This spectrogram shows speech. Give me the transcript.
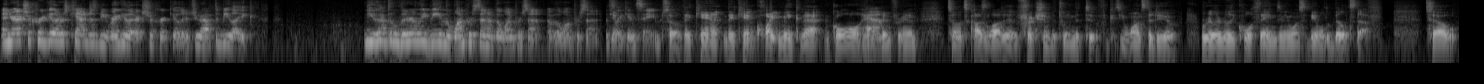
And your extracurriculars can't just be regular extracurriculars. You have to be like you have to literally be in the 1% of the 1% of the 1%. It's Yeah. like insane. So they can't, they can't quite make that goal Yeah. happen for him. So it's caused a lot of friction between the two because he wants to do really, really cool things and he wants to be able to build stuff. So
